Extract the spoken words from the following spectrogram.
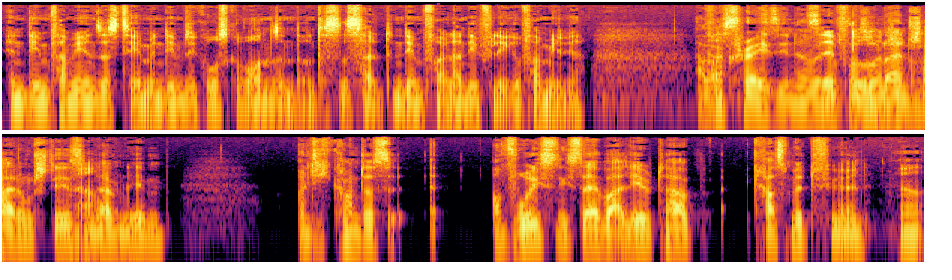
in dem Familiensystem, in dem sie groß geworden sind. Und das ist halt in dem Fall dann die Pflegefamilie. Aber Krass. crazy, ne? Wenn du vor so einer Entscheidung stehst Ja. in deinem Leben. Und ich konnte das, obwohl ich es nicht selber erlebt habe, krass mitfühlen. Ja.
